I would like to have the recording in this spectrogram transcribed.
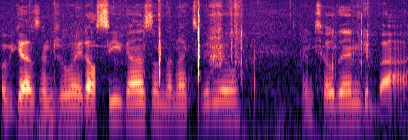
Hope you guys enjoyed. I'll see you guys on the next video. Until then, goodbye.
